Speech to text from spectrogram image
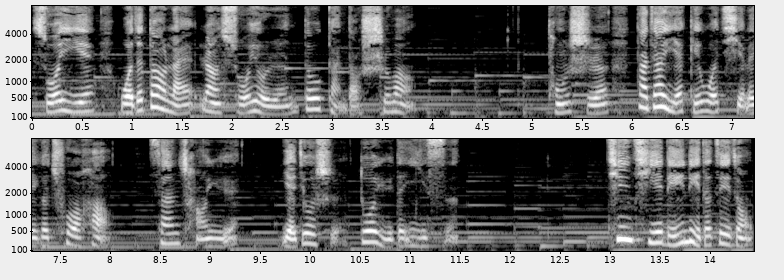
所以我的到来让所有人都感到失望，同时大家也给我起了一个绰号“三长鱼”，也就是多余的意思。亲戚邻里的这种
